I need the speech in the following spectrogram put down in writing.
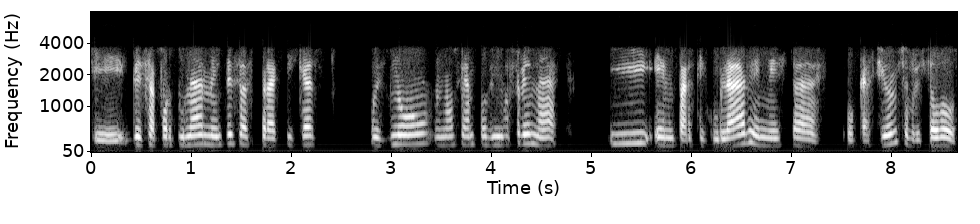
desafortunadamente esas prácticas pues no, no se han podido frenar y en particular en esta ocasión, sobre todo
